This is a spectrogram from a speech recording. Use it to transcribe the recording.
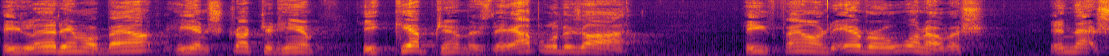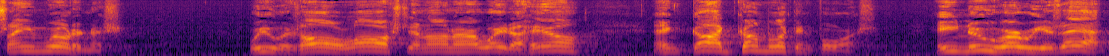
He led him about, he instructed him, he kept him as the apple of his eye. He found every one of us in that same wilderness. We was all lost and on our way to hell, and God come looking for us. He knew where we was at,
